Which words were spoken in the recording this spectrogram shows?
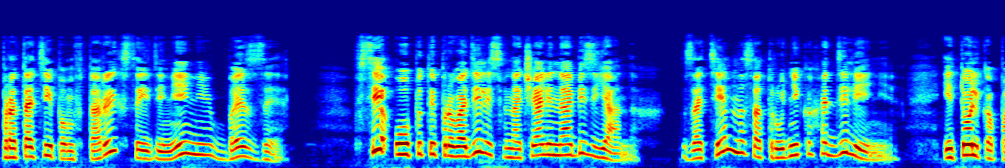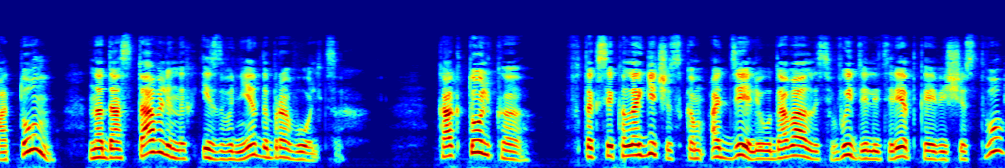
прототипом вторых – соединение БЗ. Все опыты проводились вначале на обезьянах, затем на сотрудниках отделения и только потом на доставленных извне добровольцах. Как только в токсикологическом отделе удавалось выделить редкое вещество,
